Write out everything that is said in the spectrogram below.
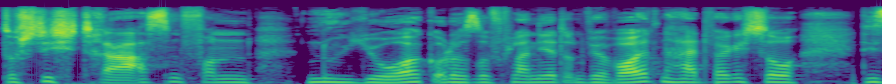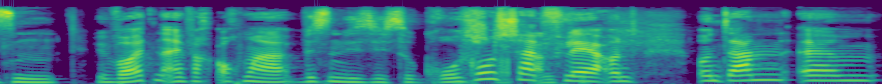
durch die Straßen von New York oder so flaniert und wir wollten halt wirklich so diesen, wir wollten einfach auch mal wissen, wie sich so Großstadt Großstadtflair. Und, und dann ähm,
